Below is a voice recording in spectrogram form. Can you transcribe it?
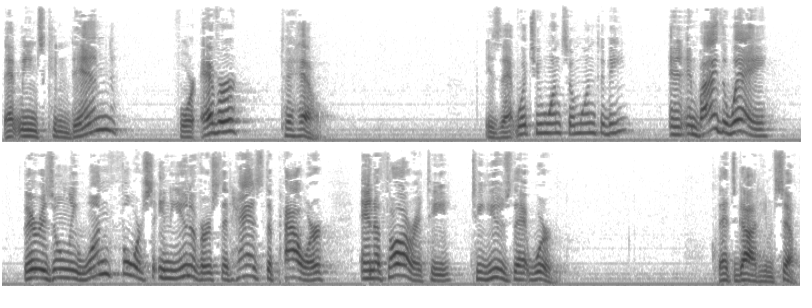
That means condemned forever to hell. Is that what you want someone to be? And, and, by the way, there is only one force in the universe that has the power and authority to use that word. That's God Himself.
